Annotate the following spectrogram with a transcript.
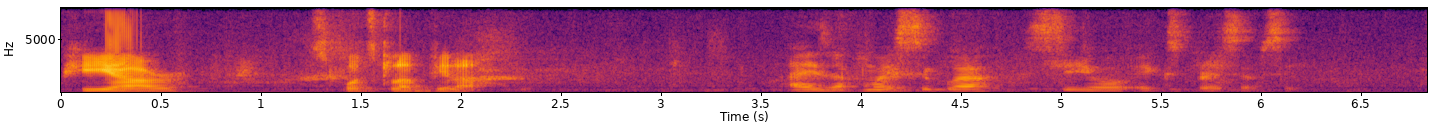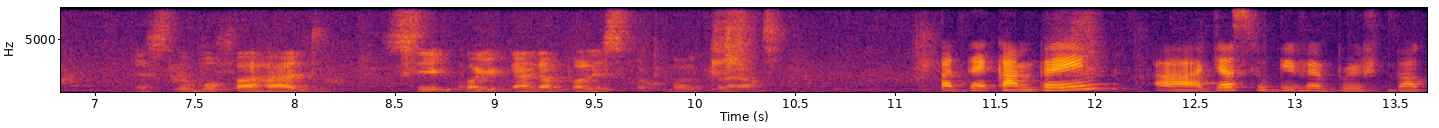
PR Sports Club Villa. Isaac Mwesigwa, CEO Express FC. Yes, Lumu Fahad, CEO Uganda Police Football Club. But the campaign, uh, just to give a brief back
